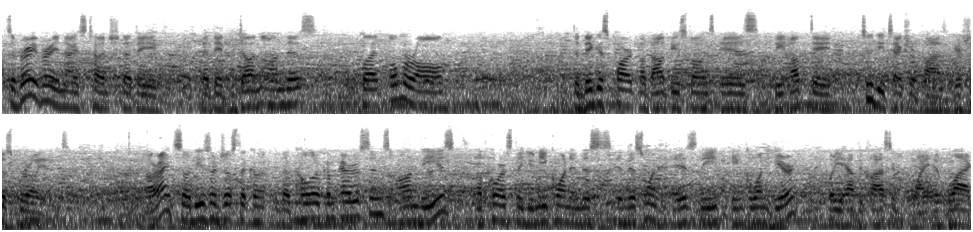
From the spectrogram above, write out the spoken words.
It's a very, very nice touch that they've, that they've done on this. But overall, the biggest part about these phones is the update to the texture plastic. It's just brilliant. All right, so these are just the, co the color comparisons on these. Of course, the unique one in this in this one is the pink one here, but you have the classic white and black.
